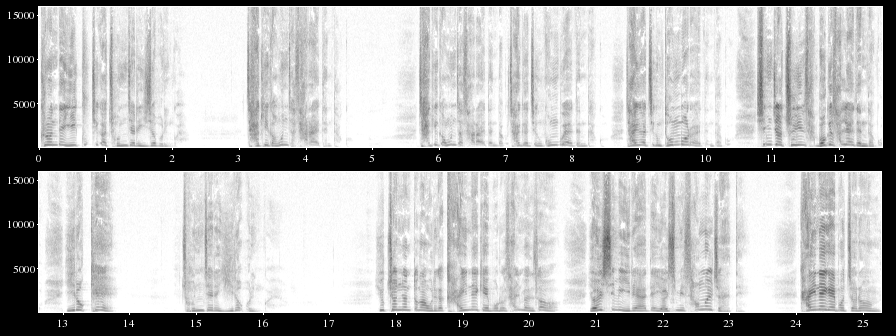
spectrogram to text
그런데 이 쿠키가 존재를 잊어버린 거야. 자기가 혼자 살아야 된다고. 자기가 혼자 살아야 된다고. 자기가 지금 공부해야 된다고. 자기가 지금 돈 벌어야 된다고. 심지어 주인 먹여 살려야 된다고. 이렇게 존재를 잃어버린 거예요. 6천 년 동안 우리가 가인의 계보로 살면서 열심히 일해야 돼. 열심히 성을 줘야 돼. 가인의 계보처럼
